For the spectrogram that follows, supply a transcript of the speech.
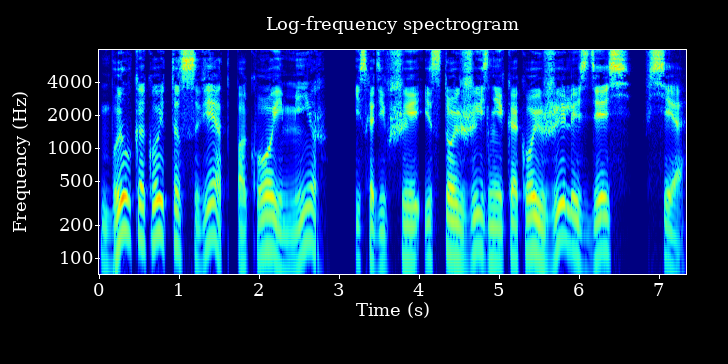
Был какой-то свет, покой, мир, исходившие из той жизни, какой жили здесь все.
